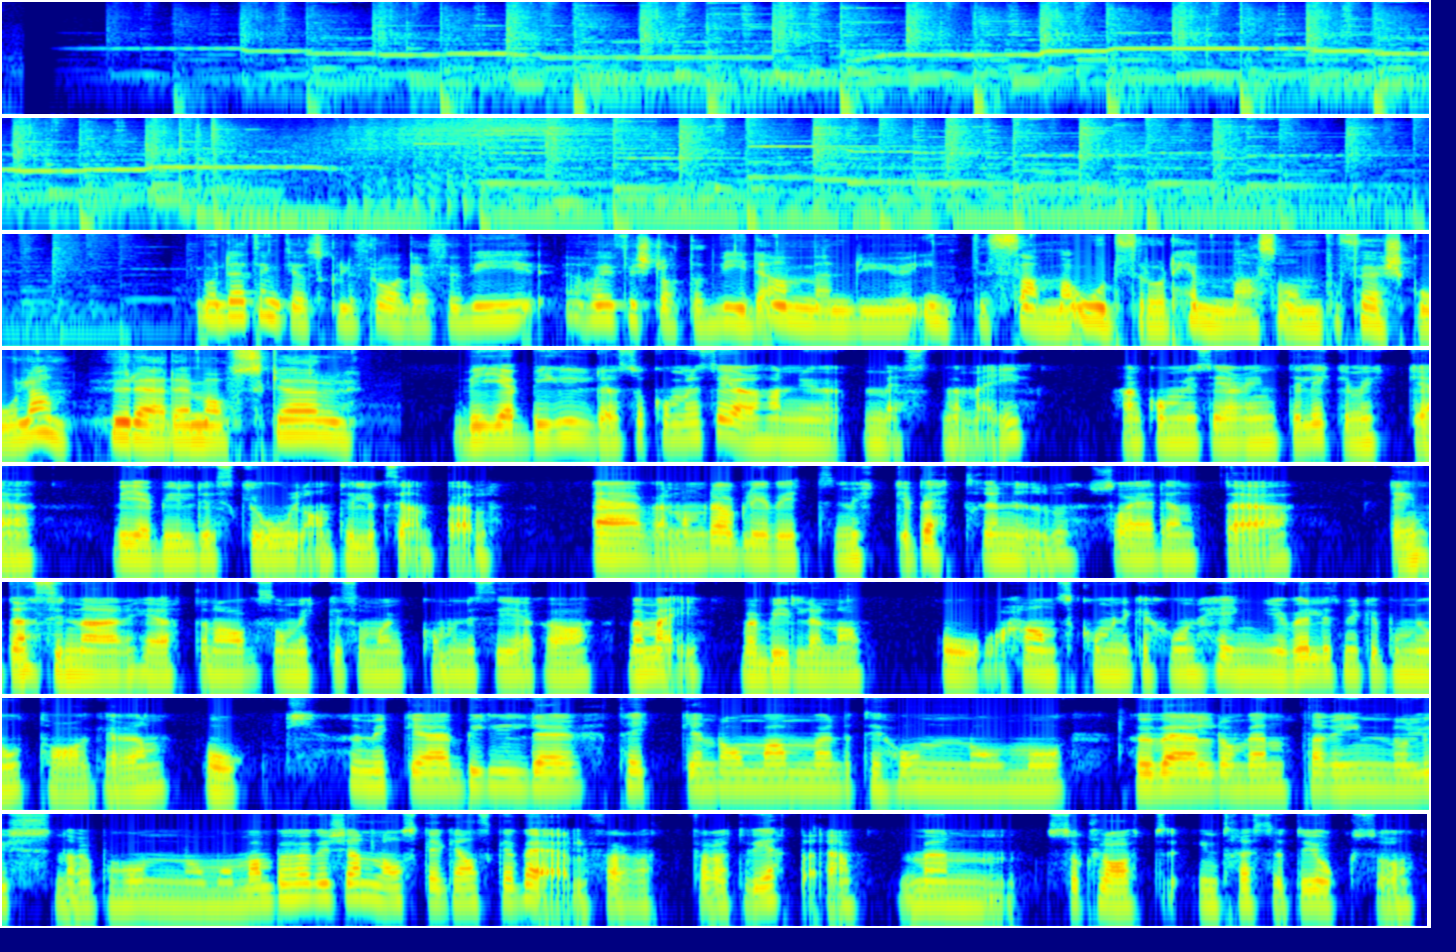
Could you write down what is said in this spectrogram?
Och det tänkte jag skulle fråga, för vi har ju förstått att Vide använder ju inte samma ordförråd hemma som på förskolan. Hur är det med Oskar? Via bilder så kommunicerar han ju mest med mig. Han kommunicerar inte lika mycket via bilder i skolan till exempel. Även om det har blivit mycket bättre nu så är det inte, det är inte ens i närheten av så mycket som man kommunicerar med mig med bilderna. Och hans kommunikation hänger ju väldigt mycket på mottagaren och hur mycket bilder, tecken de använder till honom och hur väl de väntar in och lyssnar på honom. Och man behöver känna Oskar ganska väl för att, för att veta det. Men såklart, intresset är också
